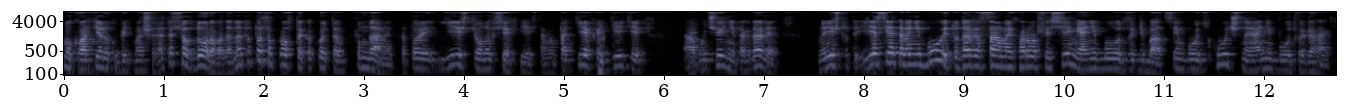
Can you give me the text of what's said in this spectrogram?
ну, квартиру купить, машину. Это все здорово, да, но это тоже просто какой-то фундамент, который есть, он у всех есть, там, ипотека, дети, обучение и так далее. Но есть что-то, если этого не будет, то даже самые хорошие семьи, они будут загибаться, им будет скучно, и они будут выгорать.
